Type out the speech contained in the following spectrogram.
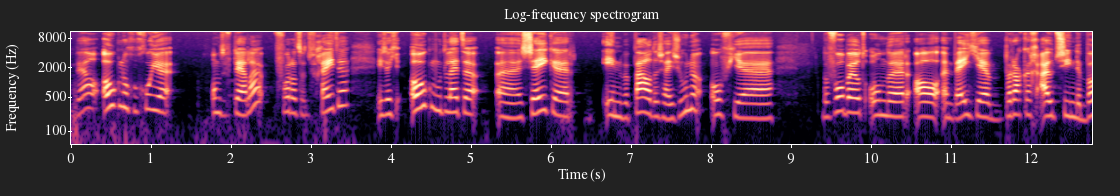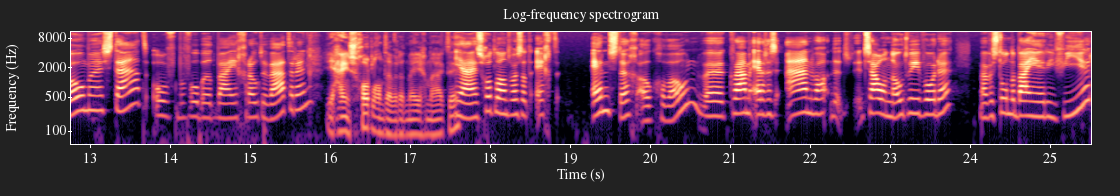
Wel ook nog een goede om te vertellen, voordat we het vergeten, is dat je ook moet letten, zeker in bepaalde seizoenen, of je bijvoorbeeld onder al een beetje brakkig uitziende bomen staat, of bijvoorbeeld bij grote wateren. Ja, in Schotland hebben we dat meegemaakt, hè? Ja, in Schotland was dat echt ernstig ook gewoon. We kwamen ergens aan, we, had- het, het zou een noodweer worden, maar we stonden bij een rivier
